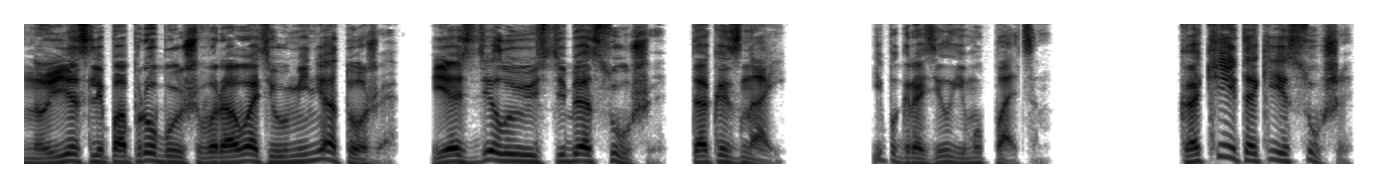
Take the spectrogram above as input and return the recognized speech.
«Но если попробуешь воровать и у меня тоже, я сделаю из тебя суши, так и знай». И погрозил ему пальцем. «Какие такие суши?»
